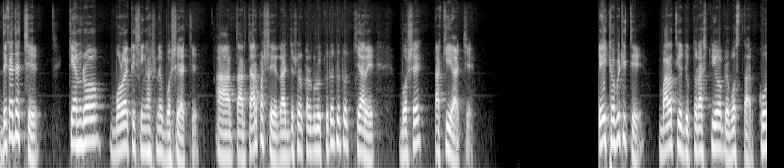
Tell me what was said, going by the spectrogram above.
দেখা যাচ্ছে, কেন্দ্র বড় একটি সিংহাসনে বসে আছে আর তার চারপাশে রাজ্য সরকারগুলো ছোট ছোট চেয়ারে বসে তাকিয়ে আছে। এই ছবিটিতে ভারতীয় যুক্তরাষ্ট্রীয় ব্যবস্থার কোন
